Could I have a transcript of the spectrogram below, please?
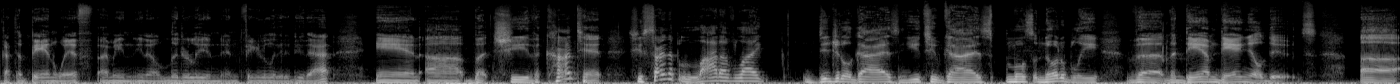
got the bandwidth. I mean, you know, literally and, and figuratively to do that. And uh, but she the content she signed up a lot of like digital guys and YouTube guys, most notably the the damn Daniel dudes. Uh,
